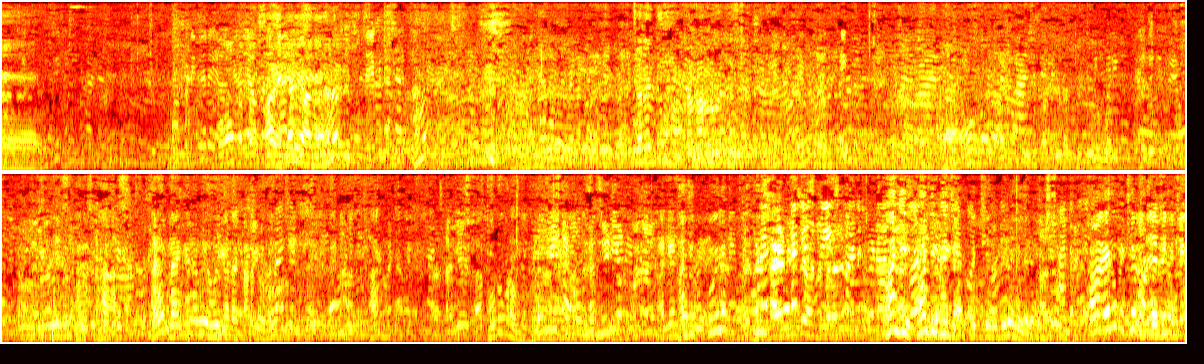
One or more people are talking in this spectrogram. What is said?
ਆਪਣੇ ਘਰੇ ਆ ਗਏ ਆਪਾਂ ਸਾਰੇ ਘਰੇ ਆ ਗਏ ਹਨਾ ਦੇਖਣਾ ਚਲੋ ਇੱਧਰ ਹਾਂ ਕਰ ਲਓ ਇੱਥੇ ਹੈ, ਮੈਂ ਕਹਿੰਦਾ ਵੀ ਉਹੀ ਗੱਲ ਕੱਢ ਦੋ, ਹਾਂ। ਫੋਟੋ ਕਰਾਉਂਦੇ ਹਾਂਜੀ ਕੋਈ ਨਾ। ਥੋੜਾ ਜਿਹਾ ਸਪੇਸ ਬਣ ਥੋੜਾ ਹਾਂਜੀ ਹਾਂਜੀ, ਠੀਕ ਹੈ ਪਿੱਛੇ ਨੂੰ ਵੀਰੇ ਹੋ ਜਾਓ ਹਾਂ, ਇਹਨੂੰ ਪਿੱਛੇ ਕਰ ਦਿਓ, ਪਿੱਛੇ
